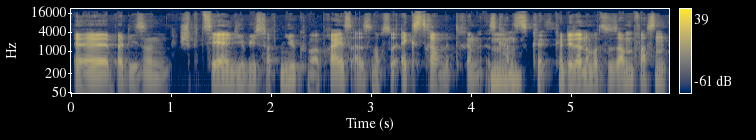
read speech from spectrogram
äh, bei diesem speziellen Ubisoft Newcomer-Preis alles noch so extra mit drin ist. Mhm. Kannst, könnt ihr da nochmal zusammenfassen,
